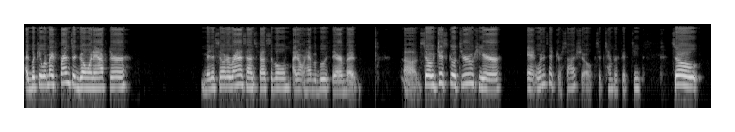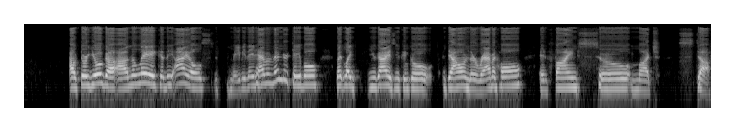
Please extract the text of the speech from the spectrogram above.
I'd look at what my friends are going after. Minnesota Renaissance Festival. I don't have a booth there, but uh, so just go through here. And when is that dressage show? September 15th. So outdoor yoga on the lake of the Isles. Maybe they'd have a vendor table, but like you guys, you can go down the rabbit hole and find so much stuff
